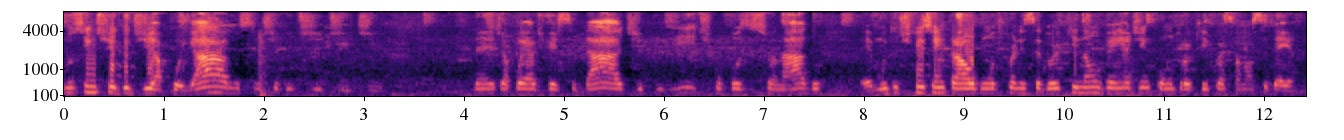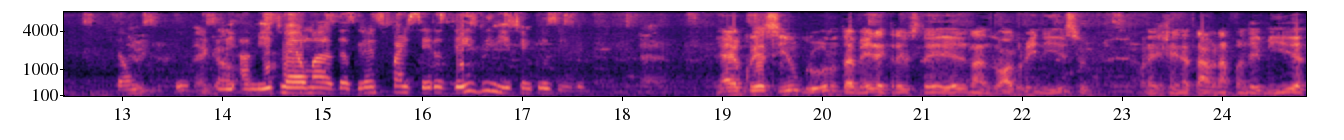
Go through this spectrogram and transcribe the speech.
no sentido de apoiar, no sentido de, de, de, né, de apoiar a diversidade, político, posicionado, é muito difícil entrar algum outro fornecedor que não venha de encontro aqui com essa nossa ideia. Então, o- a Mito é uma das grandes parceiras desde o início, inclusive. É, eu conheci o Bruno também, já entrevistei ele na- logo no início, quando a gente ainda estava na pandemia.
